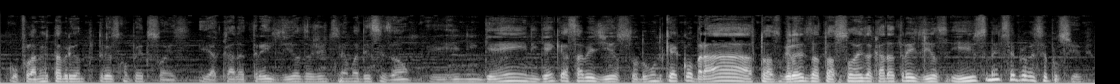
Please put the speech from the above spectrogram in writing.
o Flamengo está brigando por três competições e a cada três dias a gente tem uma decisão e ninguém ninguém quer saber disso. Todo mundo quer cobrar as grandes atuações a cada três dias e isso nem sempre vai ser possível.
